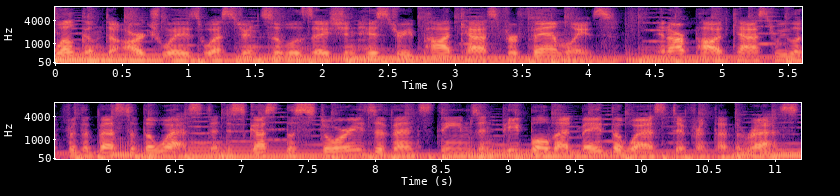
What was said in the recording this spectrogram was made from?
Welcome to Archways Western Civilization History podcast for families. In our podcast, we look for the best of the West and discuss the stories, events, themes, and people that made the West different than the rest.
